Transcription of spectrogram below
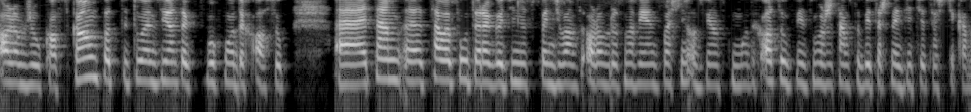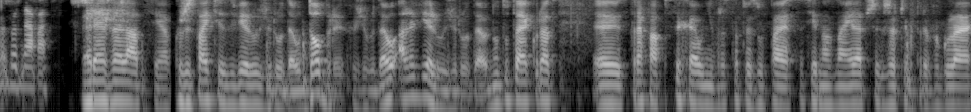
Olą Żyłkowską pod tytułem Związek dwóch młodych osób. Tam całe półtora godziny spędziłam z Olą rozmawiając właśnie o Związku Młodych Osób, więc może tam sobie też znajdziecie coś ciekawego dla Was. Rewelacja. Korzystajcie z wielu źródeł, dobrych źródeł, ale wielu źródeł. No tutaj akurat y, strefa psyche Uniwersytetu SUPS to jest jedna z najlepszych rzeczy, które w ogóle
